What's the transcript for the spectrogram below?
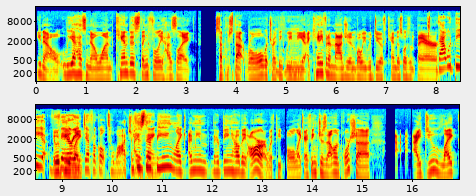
you know, Leah has no one. Candiace, thankfully, has like stepped into that role, which I think we Mhm. need. I can't even imagine what we would do if Candiace wasn't there. that would be it would be, very like- difficult to watch because they're being like, I mean, they're being how they are with people. Like I think Gizelle and Porsha, I, I do like.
